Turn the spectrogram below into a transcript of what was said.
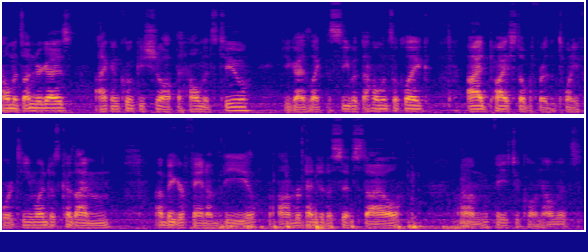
helmets under, guys. I can quickly show off the helmets too if you guys like to see what the helmets look like. I'd probably still prefer the 2014 one just because I'm a bigger fan of the um, Revenge of the Sith style um, Phase 2 clone helmets.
